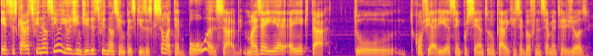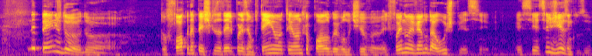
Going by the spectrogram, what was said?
esses caras financiam e hoje em dia eles financiam pesquisas que são até boas, sabe? Mas aí, é, aí é que tá. tu, tu confiaria 100% num cara que recebeu financiamento religioso? Depende do, do, do, foco da pesquisa dele. Por exemplo, tem, tem um antropólogo evolutivo, ele foi no evento da USP esse, esse, esses dias, inclusive.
